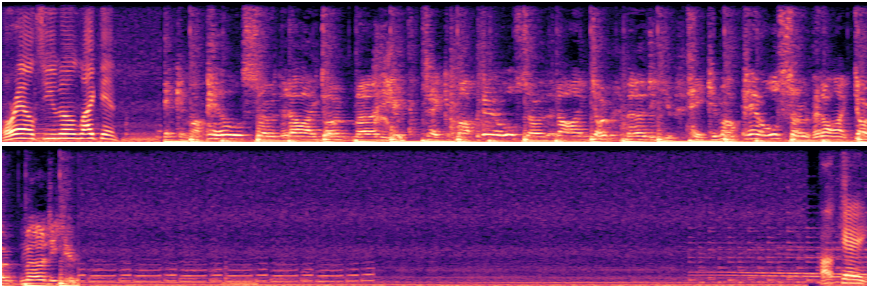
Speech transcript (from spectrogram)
or else you don't like it. Taking my pills so that I don't murder you. Taking my pills so that I don't murder you. Taking my pills so that I don't murder you. Okay,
